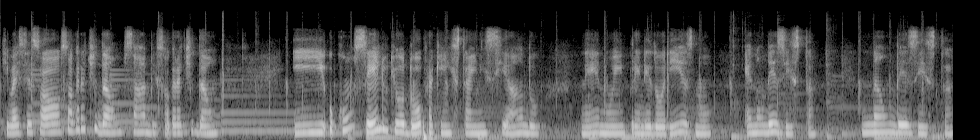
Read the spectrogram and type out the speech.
que vai ser só só gratidão, sabe? Só gratidão. E o conselho que eu dou para quem está iniciando, né, no empreendedorismo é não desista. Não desista.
